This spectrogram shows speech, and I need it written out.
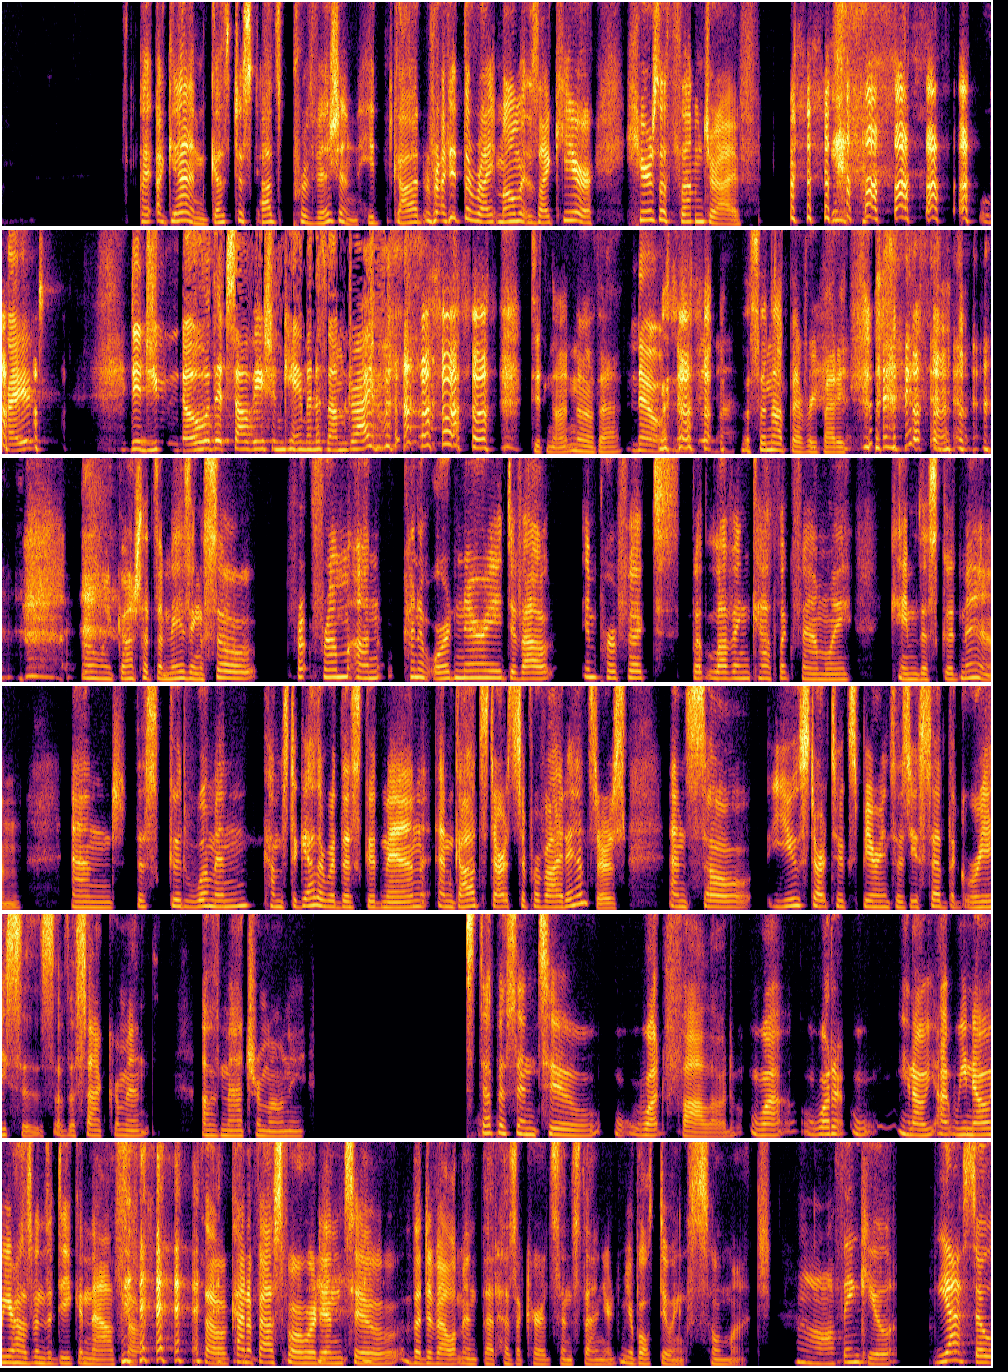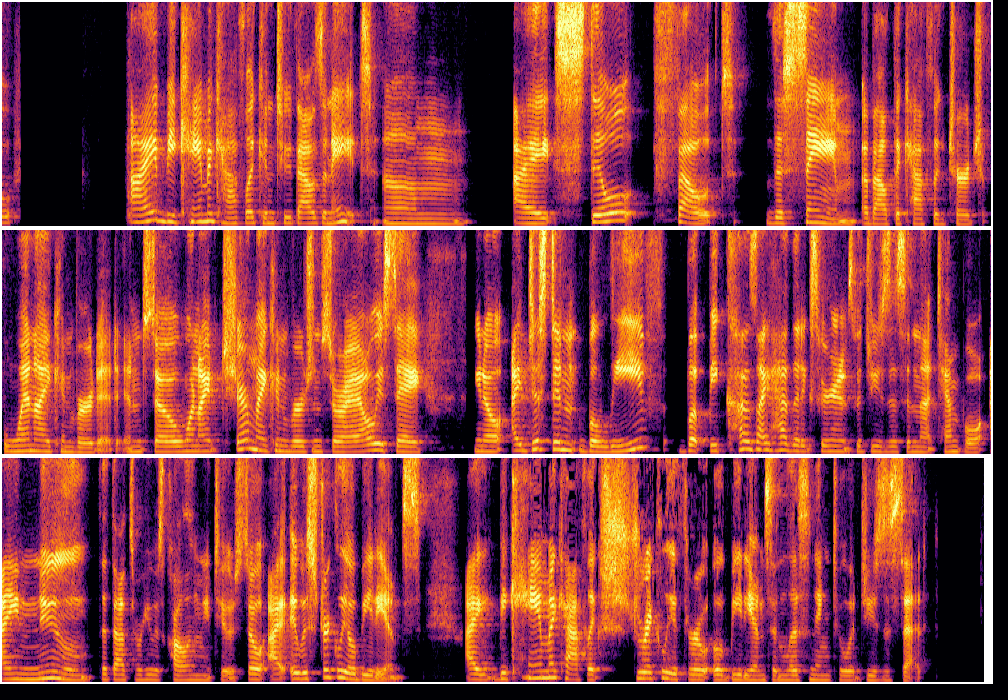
is. Again just god's provision. He god right at the right moment is like here here's a thumb drive. Right did you know that salvation came in a thumb drive? did not know that. No, no Listen up, everybody. oh my gosh, that's amazing. So, fr- from an kind of ordinary, devout, imperfect, but loving Catholic family came this good man. And this good woman comes together with this good man, and God starts to provide answers. And so you start to experience, as you said, the graces of the sacrament of matrimony. Step us into what followed. What, what, you know, we know your husband's a deacon now, so so kind of fast forward into the development that has occurred since then. You're you're both doing so much. Oh, thank you. Yeah, so I became a Catholic in 2008. Um, I still felt the same about the Catholic Church when I converted. And so when I share my conversion story, I always say, you know, I just didn't believe, but because I had that experience with Jesus in that temple, I knew that that's where he was calling me to. So I, it was strictly obedience. I became a Catholic strictly through obedience and listening to what Jesus said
